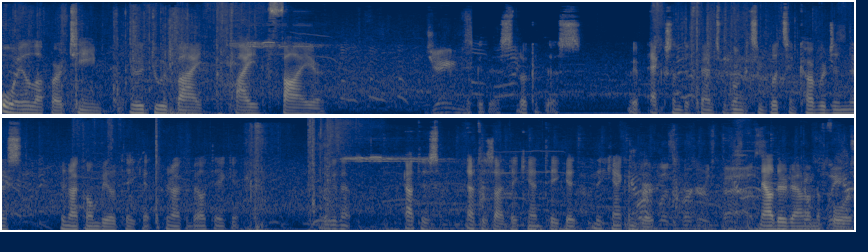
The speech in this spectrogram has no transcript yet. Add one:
oil up our team. We would do it by by fire. James. Look at this. Look at this. We have excellent defense. We're going to get some blitz and coverage in this. They're not going to be able to take it. They're not going to be able to take it. Look at that. Out this, out this side. They can't take it. They can't convert. Now they're down on the four.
